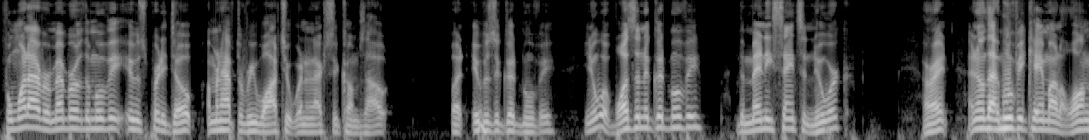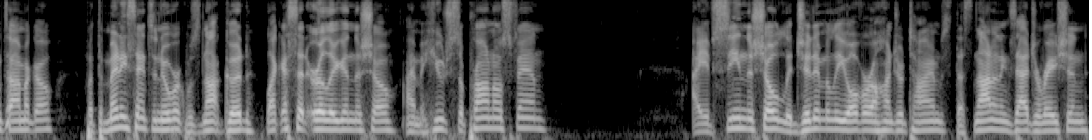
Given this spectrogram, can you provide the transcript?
from what I remember of the movie, it was pretty dope. I'm going to have to rewatch it when it actually comes out. But it was a good movie. You know what wasn't a good movie? The Many Saints of Newark. All right. I know that movie came out a long time ago, but The Many Saints of Newark was not good. Like I said earlier in the show, I'm a huge Sopranos fan. I have seen the show legitimately over a hundred times. That's not an exaggeration.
